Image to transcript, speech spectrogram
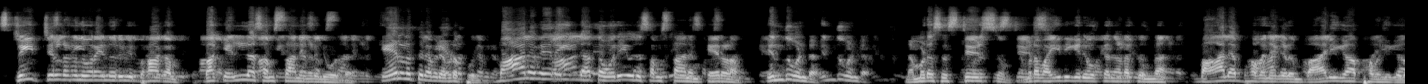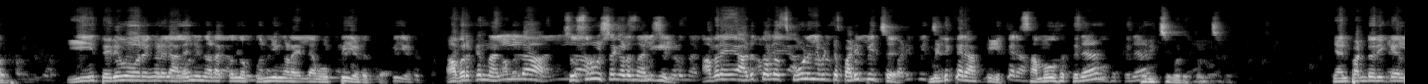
സ്ട്രീറ്റ് ചിൽഡ്രൻ എന്ന് പറയുന്ന ഒരു വിഭാഗം ബാക്കി എല്ലാ സംസ്ഥാനങ്ങളിലും ഉണ്ട്. കേരളത്തിൽ അവരെവിടെ പോയി. ബാലവേലയില്ലാത്ത ഒരേ ഒരു സംസ്ഥാനം കേരളം. എന്തുകൊണ്ട്? എന്തുകൊണ്ട്? നമ്മുടെ സിസ്റ്റേഴ്സും നമ്മുടെ വൈദികരും ഒക്കെ നടത്തുന്ന ബാലഭവനകളും ബാലികാ ഭവനുകളും. ഈ തെരുവോരങ്ങളിൽ അലഞ്ഞു നടക്കുന്ന കുഞ്ഞുങ്ങളെല്ലാം ഒപ്പിയെടുത്ത് അവർക്ക് നല്ല ശുശ്രൂഷകൾ നൽകി അവരെ അടുത്തുള്ള സ്കൂളിൽ വിട്ട് പഠിപ്പിച്ച് മിടുക്കരാക്കി സമൂഹത്തിന് തിരിച്ചു കൊടുക്കും ഞാൻ പണ്ടൊരിക്കൽ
